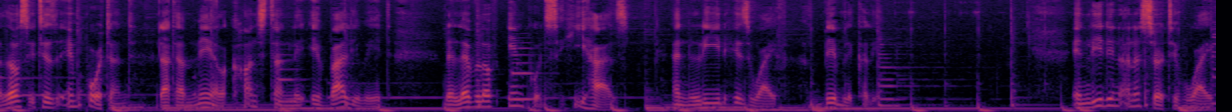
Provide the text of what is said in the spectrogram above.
Thus, it is important that a male constantly evaluate the level of inputs he has and lead his wife biblically. In leading an assertive wife,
